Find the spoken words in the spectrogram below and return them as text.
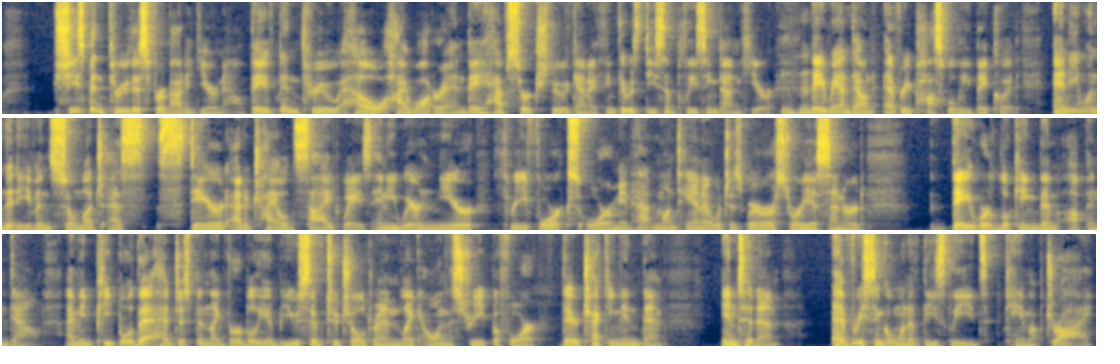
she's been through this for about a year now. They've been through hell, high water, and they have searched through again. I think there was decent policing done here. Mm-hmm. They ran down every possible lead they could. Anyone that even so much as stared at a child sideways, anywhere near Three Forks or Manhattan, Montana, which is where our story is centered, they were looking them up and down. I mean, people that had just been like verbally abusive to children, like on the street before, they're checking in them, into them. Every single one of these leads came up dry.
